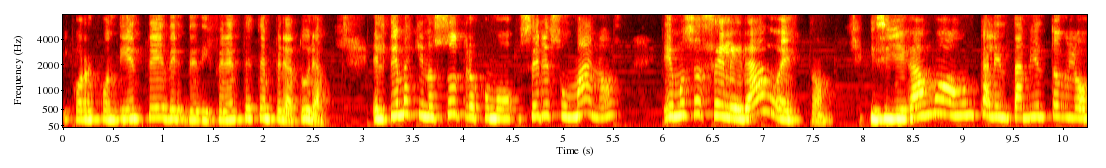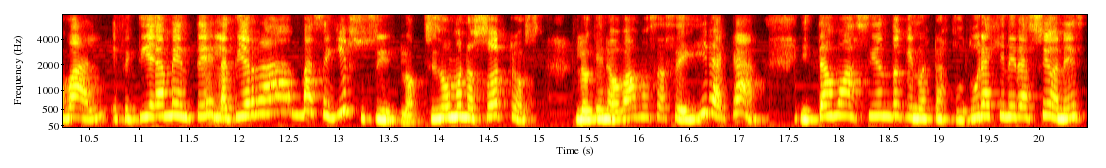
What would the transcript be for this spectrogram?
y correspondientes de, de diferentes temperaturas. El tema es que nosotros como seres humanos hemos acelerado esto. Y si llegamos a un calentamiento global, efectivamente la Tierra va a seguir su ciclo. Si somos nosotros lo que nos vamos a seguir acá. Y estamos haciendo que nuestras futuras generaciones,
